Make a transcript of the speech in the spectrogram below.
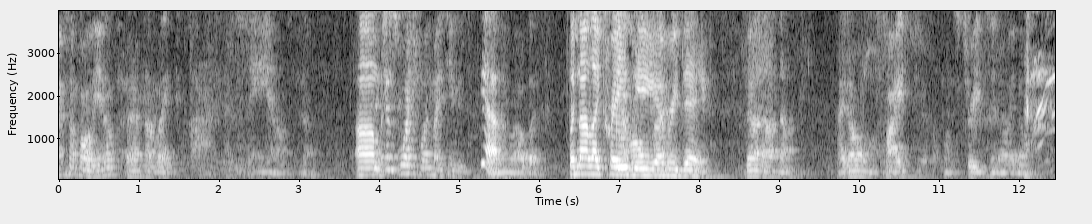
I'm São Paulino, but I'm not like ah, I'm a fan. of- No. Um, I just watch when my team is Yeah. doing well, but but not like It's been a long crazy every day. no, no, no. I don't fight on streets. You know, I don't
